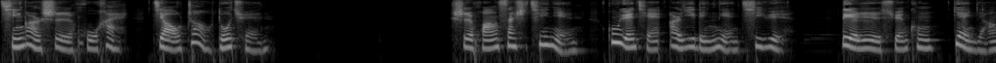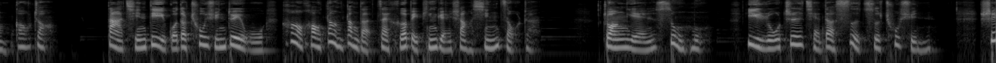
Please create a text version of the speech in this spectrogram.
秦二世胡亥矫诏夺权。始皇三十七年（公元前二一零年）七月，烈日悬空，艳阳高照，大秦帝国的出巡队伍浩浩荡荡地在河北平原上行走着，庄严肃穆，一如之前的四次出巡，谁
